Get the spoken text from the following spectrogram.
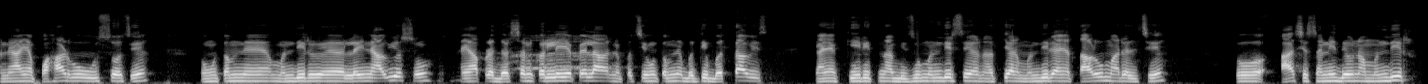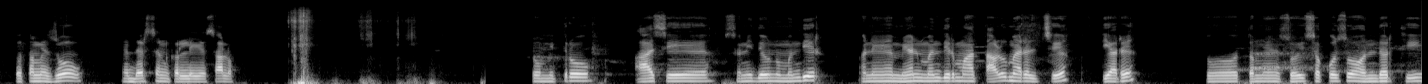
અને અહીંયા પહાડ બહુ ઊંચો છે. તો હું તમને મંદિર લઈને આવ્યો છું. અહીંયા આપણે દર્શન કરી લઈએ પહેલાં અને પછી હું તમને બધી બતાવીશ કે અહીંયા કઈ રીતના બીજું મંદિર છે અને અત્યારે મંદિર અહીંયા તાળું મારેલ છે. તો આ છે શનિદેવના મંદિર. તો તમે જોવ ને દર્શન કરી લઈએ. ચાલો. તો મિત્રો, આ છે શનિદેવનું મંદિર અને મેન મંદિરમાં તાળું મારેલ છે ત્યારે તો તમે જોઈ શકો છો અંદરથી.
